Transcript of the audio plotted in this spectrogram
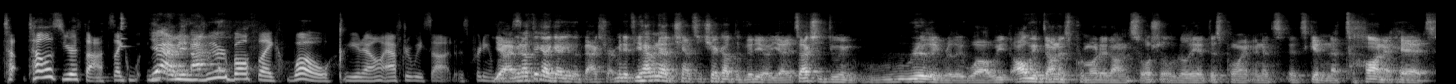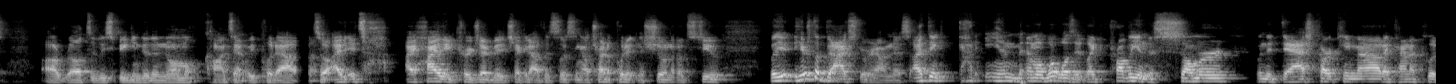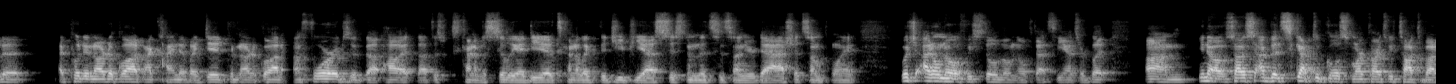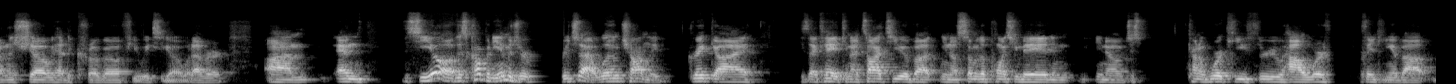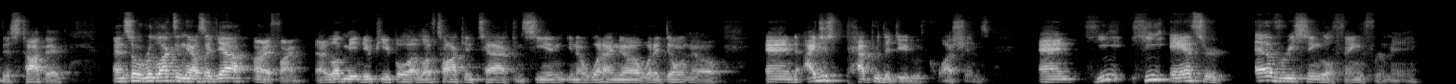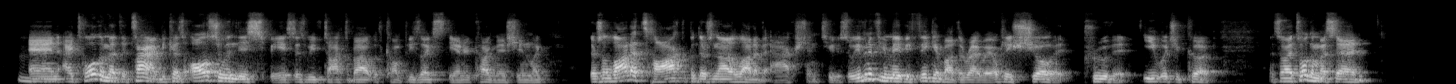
T- tell us your thoughts. Like, yeah, I mean, I, we were both like, "Whoa!" You know, after we saw it, it was pretty. Impressive. Yeah, I mean, I think I got give the backstory. I mean, if you haven't had a chance to check out the video yet, it's actually doing really, really well. We all we've done is promote it on social, really, at this point, and it's it's getting a ton of hits uh, relatively speaking to the normal content we put out. So I, it's I highly encourage everybody to check it out. This listening, I'll try to put it in the show notes too. But here's the backstory on this. I think God and Emma, what was it like? Probably in the summer when the Dash Cart came out, I kind of put a I put an article out, and I kind of I did put an article out on Forbes about how I thought this was kind of a silly idea. It's kind of like the GPS system that sits on your dash at some point, which I don't know if we still don't know if that's the answer, but um, you know, so I have been skeptical of smart cards. We talked about on the show. We had the Krogo a few weeks ago, whatever. Um, and the CEO of this company, Imagr, reached out, William Chomley, great guy. He's like, hey, can I talk to you about, you know, some of the points you made and, you know, just kind of work you through how we're thinking about this topic. And so reluctantly, I was like, yeah, all right, fine. I love meeting new people. I love talking tech and seeing, you know, what I know, what I don't know. And I just peppered the dude with questions. And he he answered every single thing for me. Mm-hmm. And I told him at the time, because also in this space, as we've talked about with companies like Standard Cognition, like there's a lot of talk, but there's not a lot of action too. So even if you're maybe thinking about the right way, okay, show it, prove it, eat what you cook. And so I told him, I said,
